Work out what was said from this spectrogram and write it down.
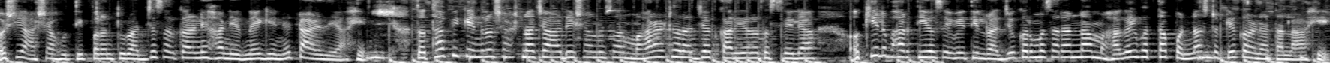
अशी आशा होती परंतु राज्य सरकारने हा निर्णय घेणे टाळले आहे. तथापि केंद्र शासनाच्या आदेशानुसार महाराष्ट्र राज्यात कार्यरत असलेल्या अखिल भारतीय सेवेतील राज्य कर्मचाऱ्यांना महागाई भत्ता पन्नास टक्के करण्यात आला आहे.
